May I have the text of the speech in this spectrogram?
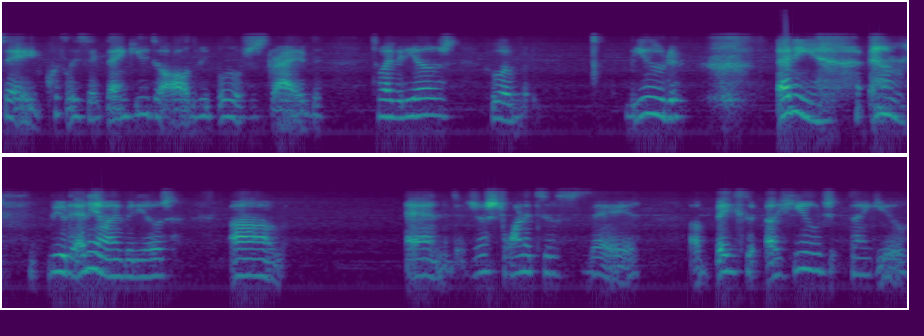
say quickly say thank you to all the people who have subscribed to my videos, who have viewed any viewed any of my videos. Um, and just wanted to say a big, a huge thank you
